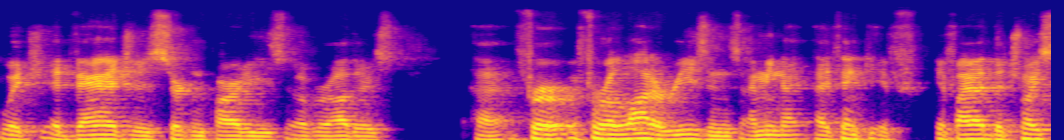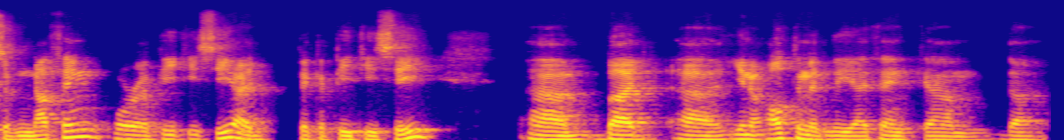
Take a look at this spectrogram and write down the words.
which advantages certain parties over others uh, for for a lot of reasons. I mean, I, I, think if if I had the choice of nothing or a PTC, I'd pick a PTC. Um, but uh, you know, ultimately, I think um, the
